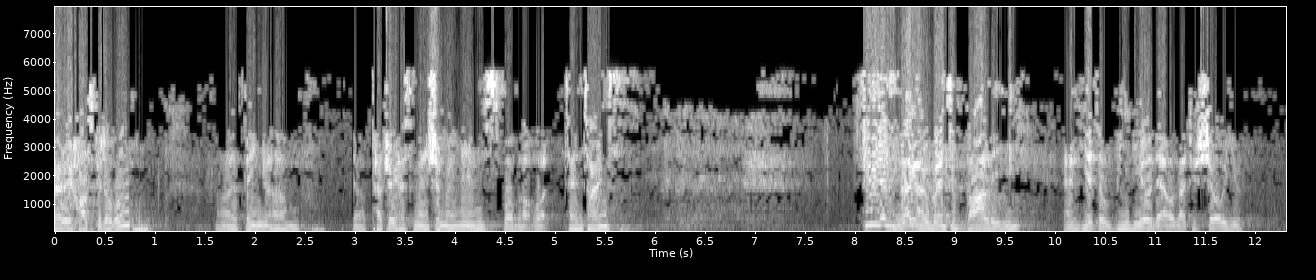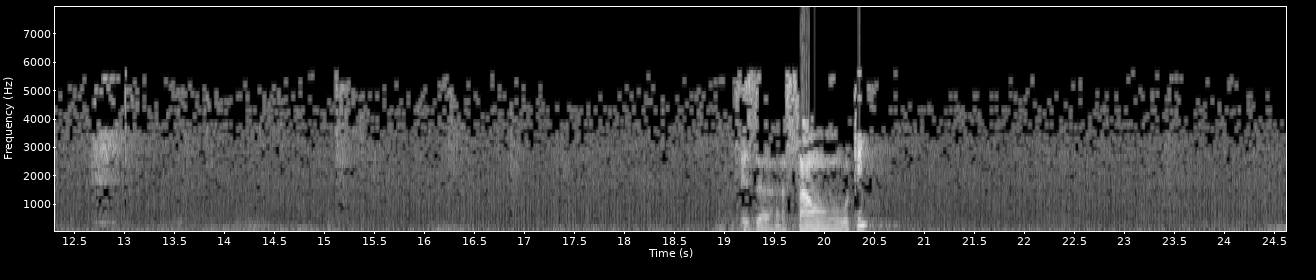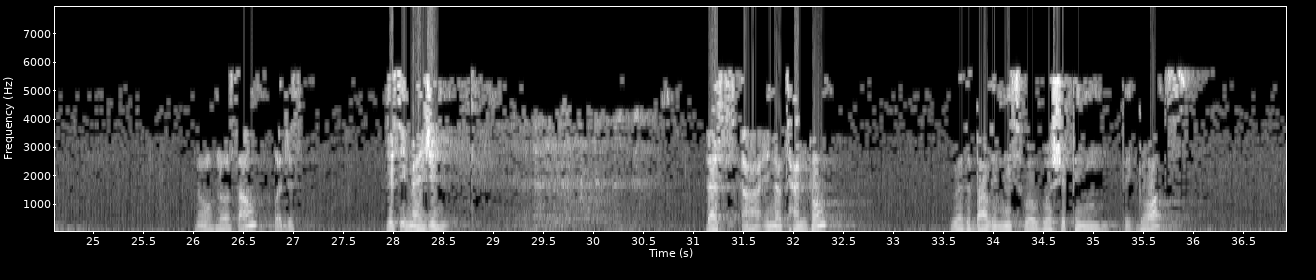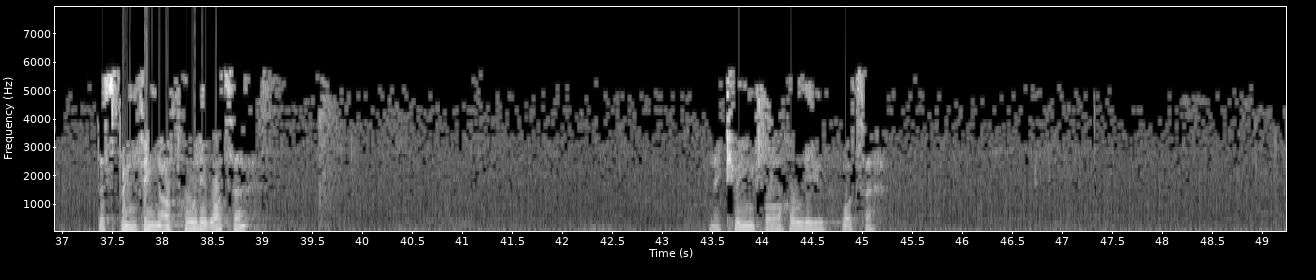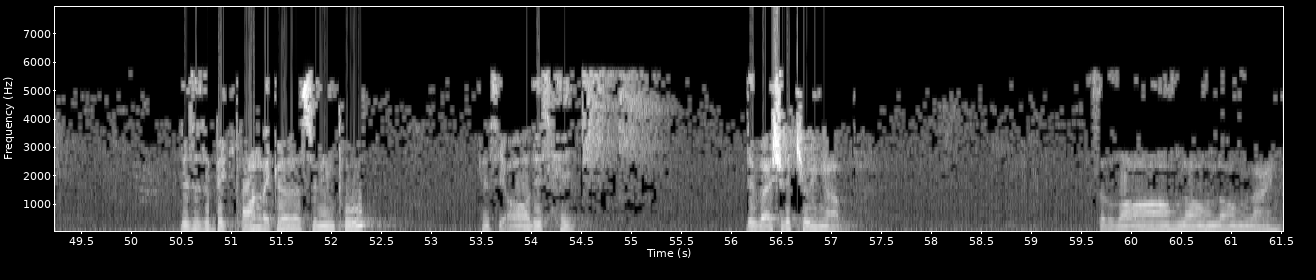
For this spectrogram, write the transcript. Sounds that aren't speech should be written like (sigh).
very hospitable. I think um, yeah, Patrick has mentioned my names for about what ten times. A few years back, I went to Bali, and here's a video that I would like to show you. Is the sound working? No, no sound. But just, just imagine. That's uh, in a temple where the Balinese were worshipping the gods. The sprinkling of holy water. And the queuing for holy water. This is a big pond, like a swimming pool. You can see all these heads. They were actually queuing up. It's a long, long, long line.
